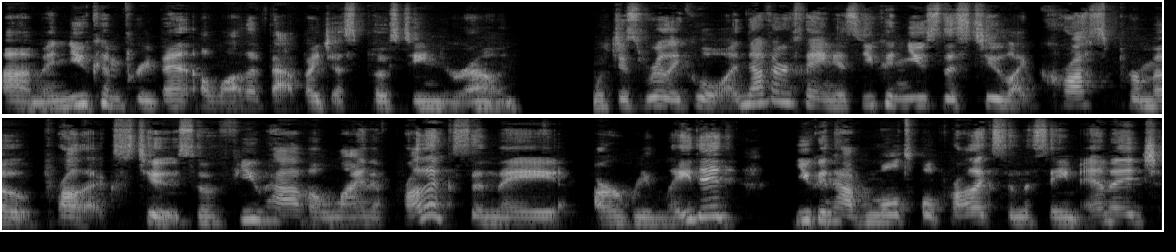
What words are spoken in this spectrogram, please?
Um, and you can prevent a lot of that by just posting your own, which is really cool. Another thing is you can use this to like cross promote products too. So if you have a line of products and they are related, you can have multiple products in the same image,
